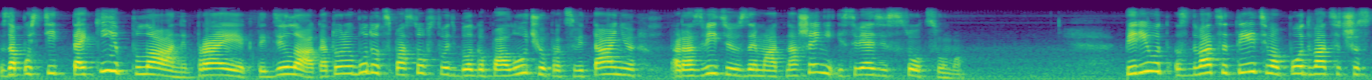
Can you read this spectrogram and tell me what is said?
запустить такие планы, проекты, дела, которые будут способствовать благополучию, процветанию, развитию взаимоотношений и связи с социумом. Период с 23 по 26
